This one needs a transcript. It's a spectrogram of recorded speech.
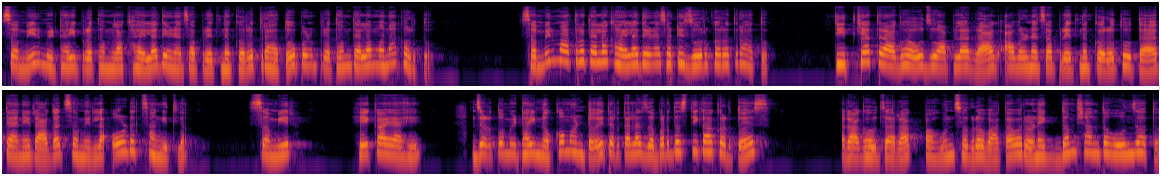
समीर मिठाई प्रथमला खायला देण्याचा प्रयत्न करत राहतो पण प्रथम त्याला मना करतो. समीर मात्र त्याला खायला देण्यासाठी जोर करत राहतो. तितक्यात राघव जो आपला राग आवरण्याचा प्रयत्न करत होता त्याने रागात समीरला ओरडत सांगितलं समीर हे काय आहे? जर तो मिठाई नको म्हणतोय तर त्याला जबरदस्ती का करतोयस? राघवचा राग पाहून सगळं वातावरण एकदम शांत होऊन जातं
